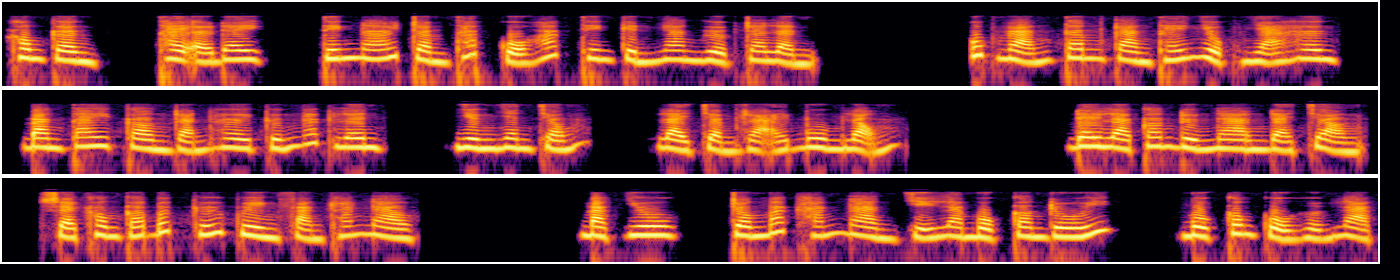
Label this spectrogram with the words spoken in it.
Không cần, thay ở đây, tiếng nói trầm thấp của Hoắc Thiên Kình ngang ngược ra lệnh. Úc noãn tâm càng thấy nhục nhã hơn, bàn tay còn rảnh hơi cứng ngắc lên, nhưng nhanh chóng, lại chậm rãi buông lỏng. Đây là con đường nàng đã chọn, sẽ không có bất cứ quyền phản kháng nào. Mặc dù, trong mắt hắn nàng chỉ là một con rối, một công cụ hưởng lạc.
